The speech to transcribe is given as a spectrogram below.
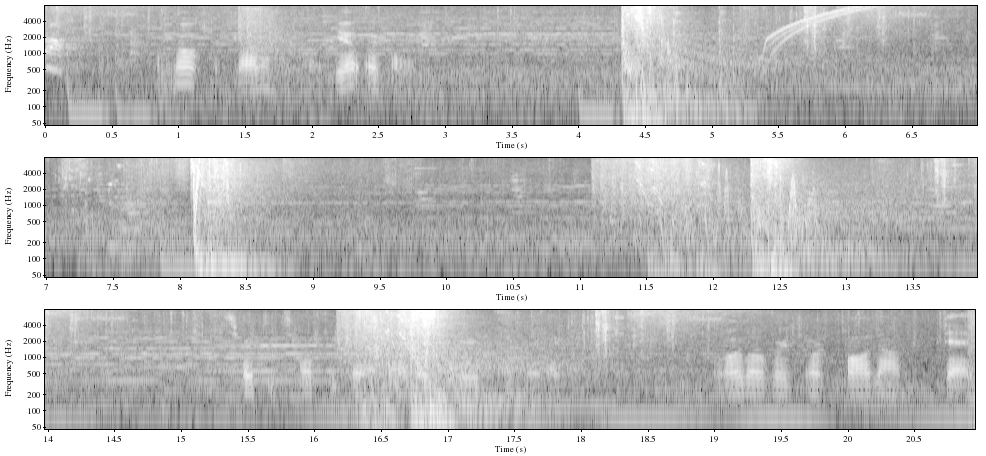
Cover. No, I got him. Yeah, I got him. To roll over or fall down dead.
